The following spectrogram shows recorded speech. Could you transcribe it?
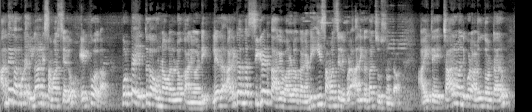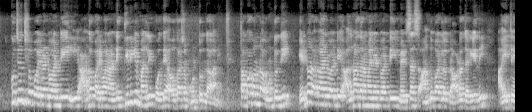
అంతేకాకుండా ఇలాంటి సమస్యలు ఎక్కువగా పొట్ట ఎత్తుగా ఉన్న వాళ్ళలో కానివ్వండి లేదా అధికంగా సిగరెట్ తాగే వాళ్ళలో కానివ్వండి ఈ సమస్యలు కూడా అధికంగా చూస్తుంటాం. అయితే చాలా మంది కూడా అడుగుతుంటారు కుచుంచుకుపోయినటువంటి ఈ అంగ పరిమాణాన్ని తిరిగి మళ్ళీ పొందే అవకాశం ఉంటుందా? అని. తప్పకుండా ఉంటుంది. ఎన్నో రకాలైనటువంటి అధునాతనమైనటువంటి మెడిసిన్స్ అందుబాటులోకి రావడం జరిగింది. అయితే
